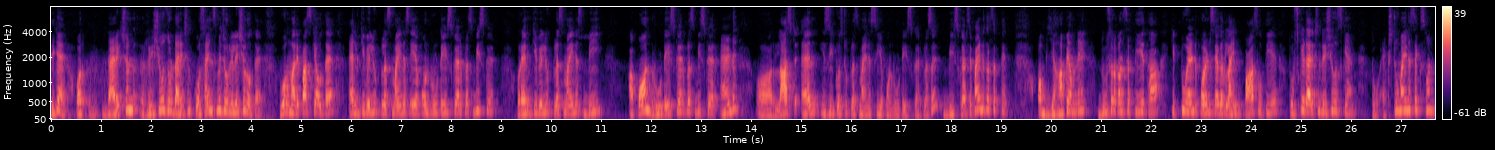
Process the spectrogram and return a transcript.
ठीक है? और डायरेक्शन रेशियोज और डायरेक्शन कोसाइंस में जो रिलेशन होता है, वो हमारे पास क्या होता है? एल की value plus minus a upon root a square plus b square और एम की value plus minus b upon root a square plus b square and और last n is equal to plus minus c upon root a square plus b square से फाइंड कर सकते हैं। अब यहाँ पे हमने दूसरा कॉन्सेप्ट ये था कि टू एंड पॉइंट से अगर लाइन पास होती है तो उसके डायरेक्शन रेशियोज क्या हैं? तो x2 two minus x one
